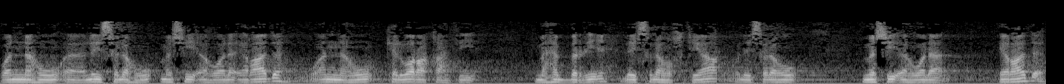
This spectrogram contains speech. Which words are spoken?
وأنه آه، ليس له مشيئة ولا إرادة وأنه كالورقة في مهب الريح ليس له اختيار وليس له مشيئة ولا إرادة.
